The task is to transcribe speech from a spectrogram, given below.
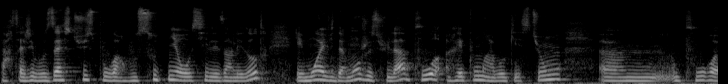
partager vos astuces, pouvoir vous soutenir aussi les uns les autres. Et moi évidemment je suis là pour répondre à vos questions, pour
